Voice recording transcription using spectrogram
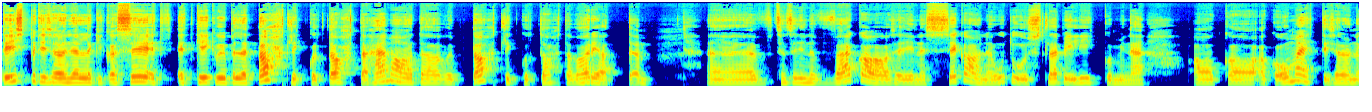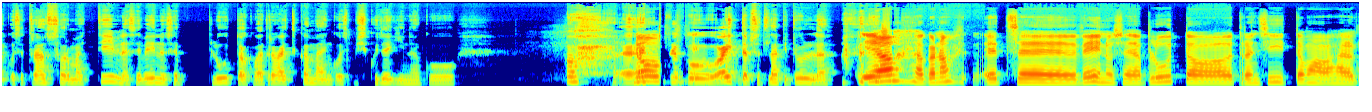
teistpidi seal on jällegi ka see, et, et keegi võib jälle tahtlikult tahta hämada, võib tahtlikult tahta varjata. Äh, see on selline väga selline segane udust läbiliikumine, aga, aga ometi seal on nagu see transformatiivne, see Veenuse Pluuto kvadraat ka mängus, mis kuidagi nagu oh, no, nagu aitab sealt läbi tulla. Jah, aga noh, et see Veenuse ja Pluuto transiit omavahel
